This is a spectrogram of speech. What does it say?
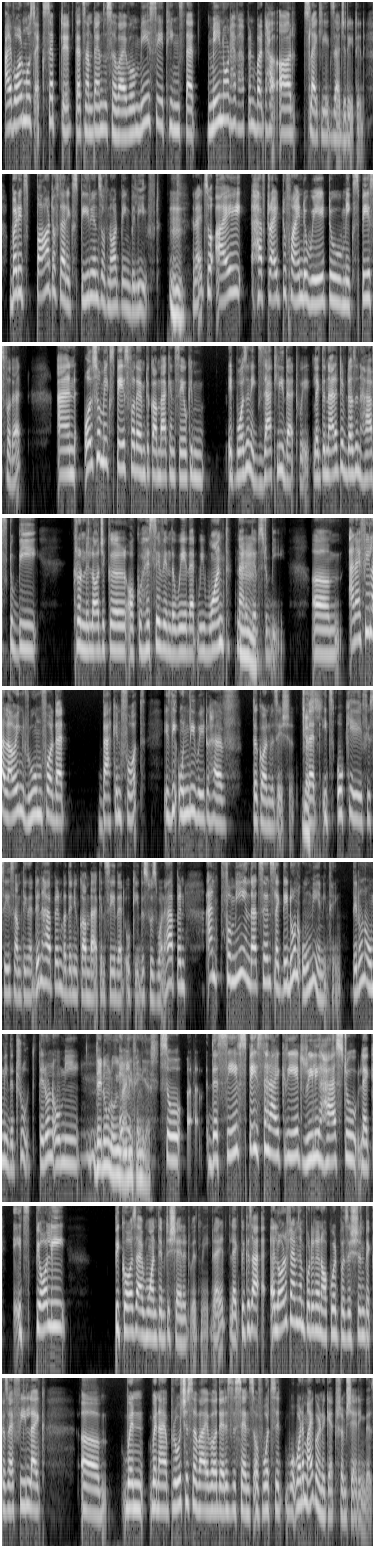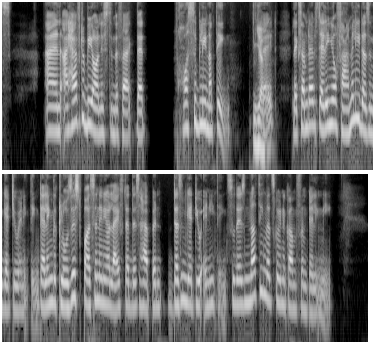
I've almost accepted that sometimes a survivor may say things that may not have happened but ha- are slightly exaggerated. But it's part of that experience of not being believed Mhm. right? So i have tried to find a way to make space for that and also make space for them to come back and say okay it wasn't exactly that way. Like the narrative doesn't have to be chronological or cohesive in the way that we want narratives to be. Um, and i feel allowing room for that back and forth is the only way to have the conversation Yes. that it's okay if you say something that didn't happen but then you come back and say that okay this was what happened and for me in that sense like they don't owe me anything they don't owe me the truth they don't owe me They don't owe you anything. anything. Yes. so uh, the safe space that I create really has to like it's purely because I want them to share it with me, right? Like because I a lot of times I'm put in an awkward position because I feel like um, when when I approach a survivor, there is the sense of what's it, wh- what am I going to get from sharing this, and I have to be honest in the fact that possibly nothing, Yeah. right? Like sometimes telling your family doesn't get you anything. Telling the closest person in your life that this happened doesn't get you anything. So there's nothing that's going to come from telling me.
